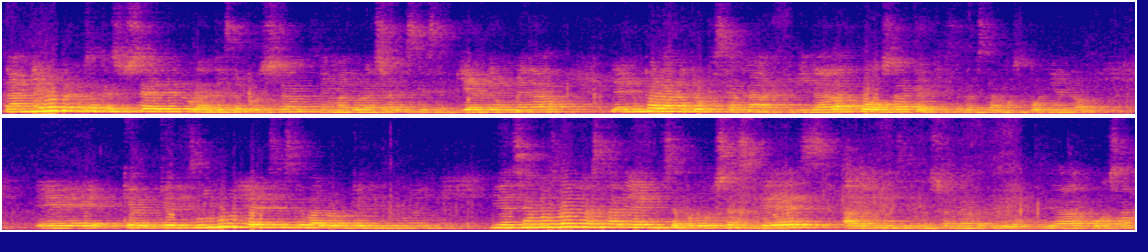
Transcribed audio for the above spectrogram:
También otra cosa que sucede durante este proceso de maduración es que se pierde humedad y hay un parámetro que se llama actividad acuosa, que aquí se lo estamos poniendo, eh, que, disminuye, es este valor que disminuye. Y decíamos, bueno, está bien, se produce acidez, hay disminución de, actividad acuosa,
